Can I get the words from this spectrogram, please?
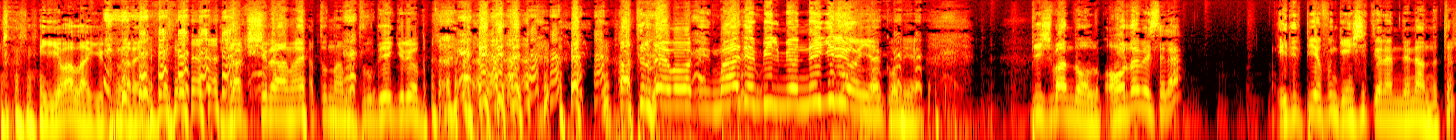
İyi vallahi girdin araya. Jacques Chirac'ın hayatının anlatıldığı diye giriyordum. Hatırlayamamak. Madem bilmiyorsun ne giriyorsun ya konuya? Pişman da oldum. Orada mesela Edith Piaf'ın gençlik dönemlerini anlatır.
